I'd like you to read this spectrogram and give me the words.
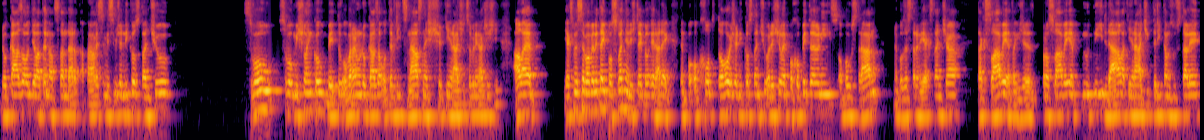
dokázal dělat ten nadstandard a právě si myslím, že Niko Stanču svou, svou myšlenkou by tu obranu dokázal otevřít s nás, než ti hráči, co byli na hřišti. Ale jak jsme se bavili tady posledně, když tady byl i Radek, ten po obchod toho, že Niko Stanču odešel je pochopitelný z obou stran, nebo ze strany jak Stanča, tak Slávě, takže pro Slávy je nutný jít dál a ti hráči, kteří tam zůstali,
